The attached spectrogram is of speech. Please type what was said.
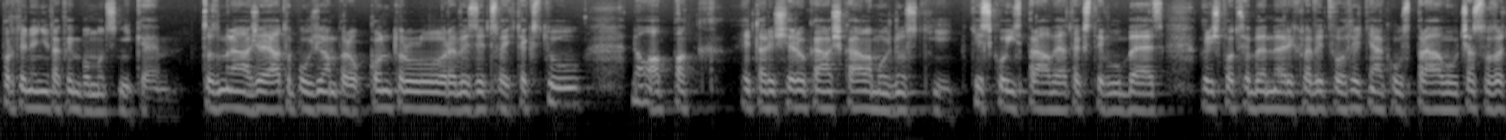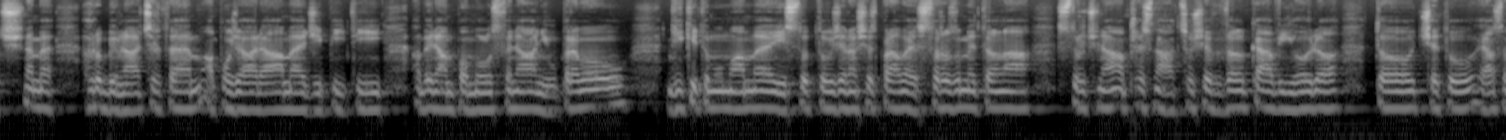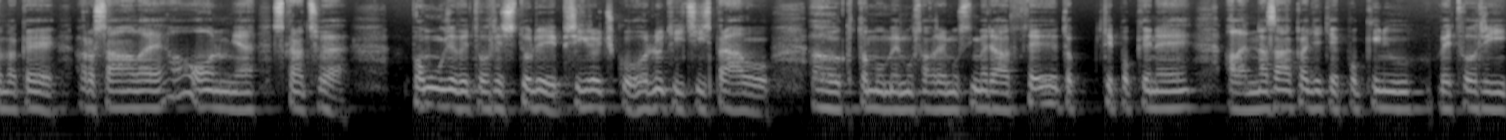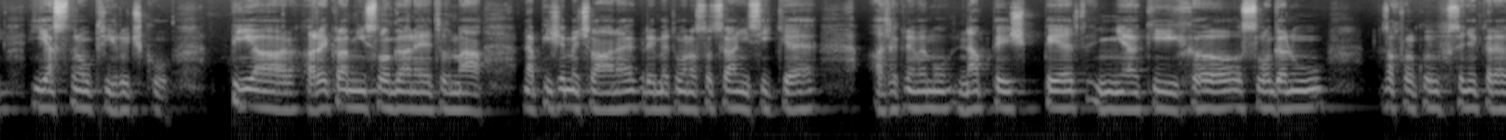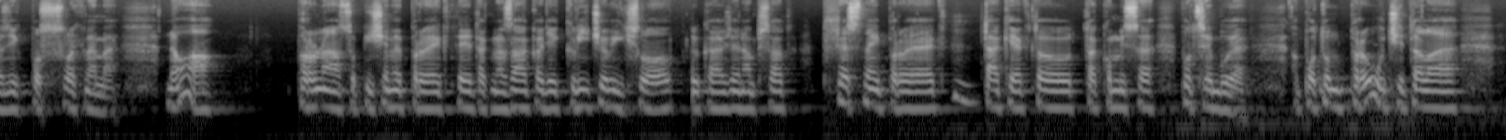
pro ty není takovým pomocníkem. To znamená, že já to používám pro kontrolu, revizi svých textů, no a pak je tady široká škála možností. Tiskové zprávy a texty vůbec. Když potřebujeme rychle vytvořit nějakou zprávu, často začneme hrubým náčrtem a požádáme GPT, aby nám pomohl s finální úpravou. Díky tomu máme jistotu, že naše zpráva je srozumitelná, stručná a přesná, což je velká výhoda toho četu. Já jsem také rozsáhlý a on mě zkracuje pomůže vytvořit studii, příročku, hodnotící zprávu. Eh, k tomu my mu samozřejmě musíme dát ty, to, ty pokyny, ale na základě těch pokynů vytvoří jasnou příručku. PR, reklamní slogany, to znamená, napíšeme článek, dejme to na sociální sítě a řekneme mu, napiš pět nějakých uh, sloganů, za chvilku si některé z nich poslechneme. No a pro nás, co píšeme projekty, tak na základě klíčových slov dokáže napsat přesný projekt, hmm. tak, jak to ta komise potřebuje. A potom pro učitele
